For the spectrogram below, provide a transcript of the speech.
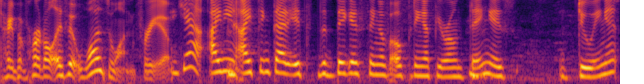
type of hurdle if it was one for you Yeah, I mean, I think that it's the biggest thing of opening up your own thing is doing it.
